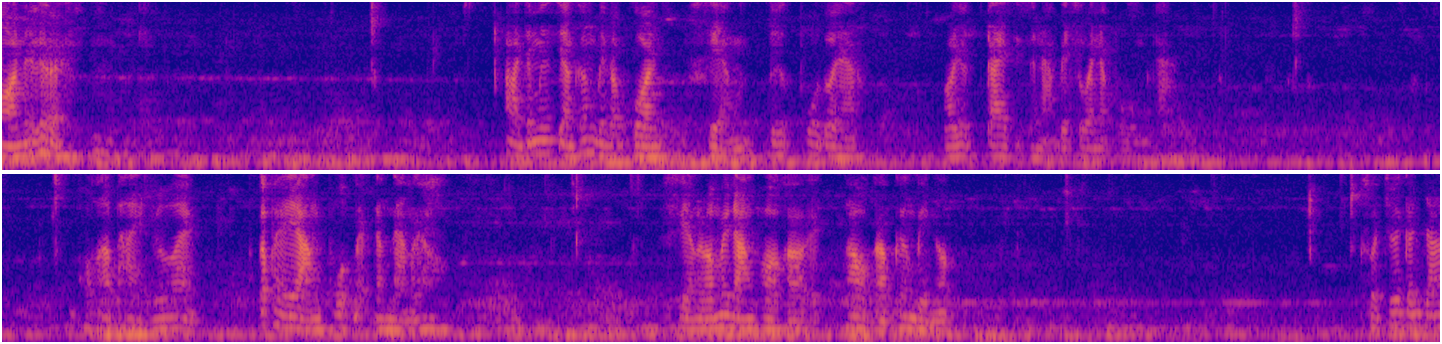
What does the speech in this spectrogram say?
อนได้เลย อาจจะมีเสียงเครื่องบินรบกวนเสียงที่พูดด้วยนะเพราะอยู่ใกล้สนามบินสุวรรณภูมิค่ะขออภัยด้วย ก็พยายามพูดแบบดัง ๆ แล้ว เสียงเราไม่ดังพอกับเท่ากับเครื่องบินเนาะ สดชื่นกันจ้า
